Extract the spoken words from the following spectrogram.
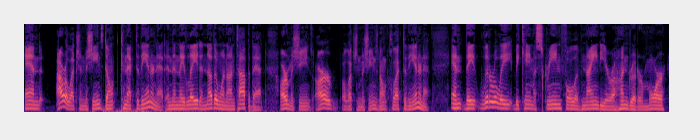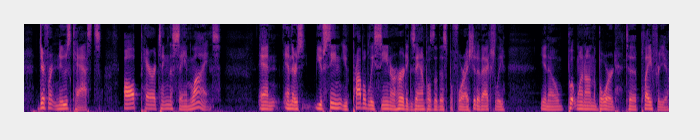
and our election machines don't connect to the internet. And then they laid another one on top of that. Our machines, our election machines don't connect to the internet. And they literally became a screen full of 90 or 100 or more different newscasts, all parroting the same lines and and there's you've seen you've probably seen or heard examples of this before. I should have actually, you know, put one on the board to play for you,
